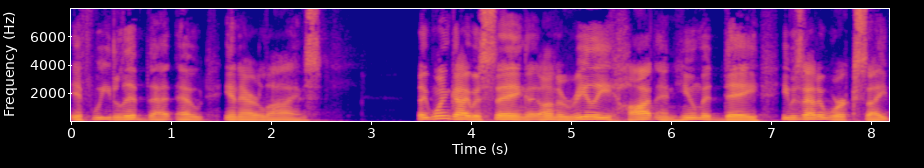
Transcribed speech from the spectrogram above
if we lived that out in our lives. Like one guy was saying on a really hot and humid day, he was at a work site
